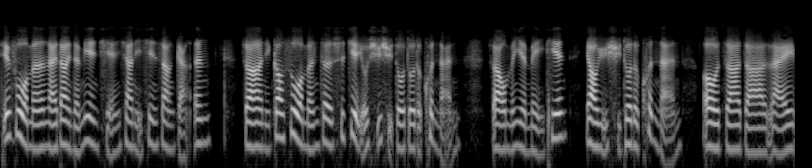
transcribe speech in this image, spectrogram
天父，我们来到你的面前，向你献上感恩。主要你告诉我们，这世界有许许多多的困难，主要我们也每天要与许多的困难哦，主啊主啊来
